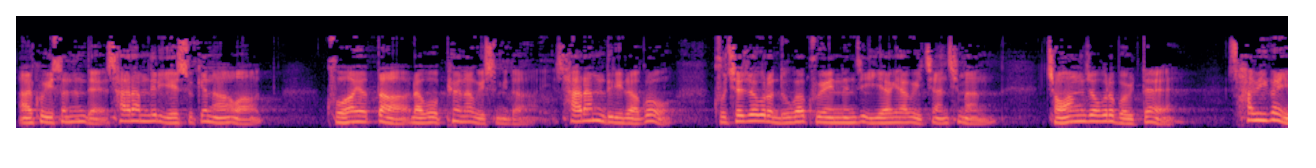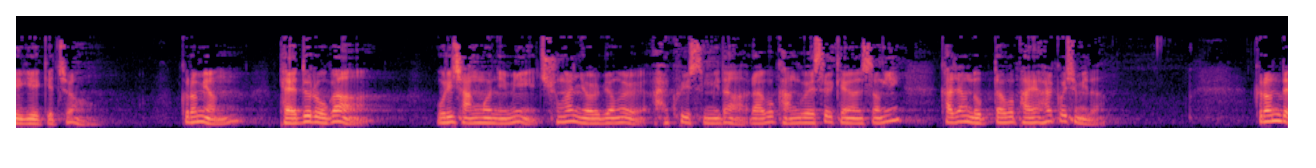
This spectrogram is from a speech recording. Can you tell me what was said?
앓고 있었는데 사람들이 예수께 나와 구하였다라고 표현하고 있습니다. 사람들이라고 구체적으로 누가 구했는지 이야기하고 있지 않지만 정황적으로 볼 때 사위가 얘기했겠죠. 그러면 베드로가 우리 장모님이 중한 열병을 앓고 있습니다. 라고 강구했을 개연성이 가장 높다고 봐야 할 것입니다. 그런데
